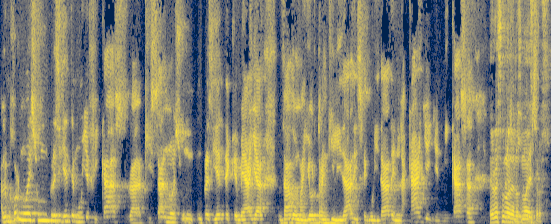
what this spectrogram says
a lo mejor no es un presidente muy eficaz, ah, quizá no es un, un presidente que me haya dado mayor tranquilidad y seguridad en la calle y en mi casa. Pero es uno de los nuestros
